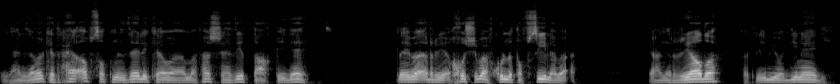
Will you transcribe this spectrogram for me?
يعني زمان كانت الحياة أبسط من ذلك وما فيهاش هذه التعقيدات. تلاقي بقى الري... خش بقى في كل تفصيلة بقى. يعني الرياضة فتلاقيه بيوديه نادي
